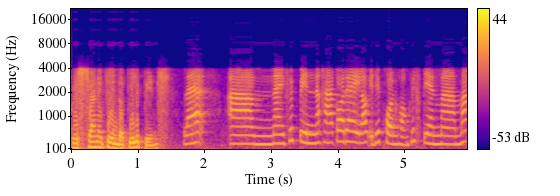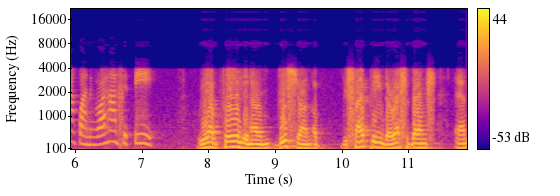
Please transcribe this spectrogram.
Christianity in the Philippines, และอ่าในฟิลิปปินส์นะคะ ก็ได้รับอิทธิพลของคริสเตียนมามากกว่า 150 ปี we have failed in our vision of discipling the residents and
